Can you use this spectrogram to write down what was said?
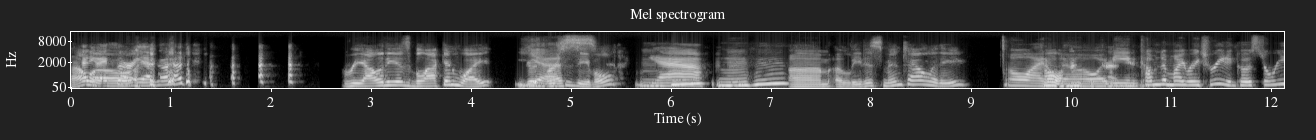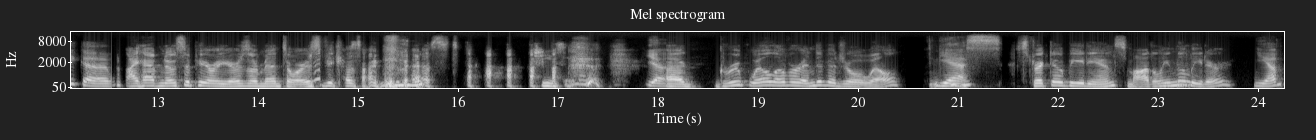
Anyway, sorry. Yeah, go ahead. reality is black and white, good yes. versus evil. Yeah. Mm-hmm. Um, elitist mentality. Oh, I don't oh, know. I mean, come to my retreat in Costa Rica. I have no superiors or mentors because I'm the best. Jesus. Yeah. Uh, group will over individual will. Yes. Strict obedience, modeling the mm-hmm. leader. Yep.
